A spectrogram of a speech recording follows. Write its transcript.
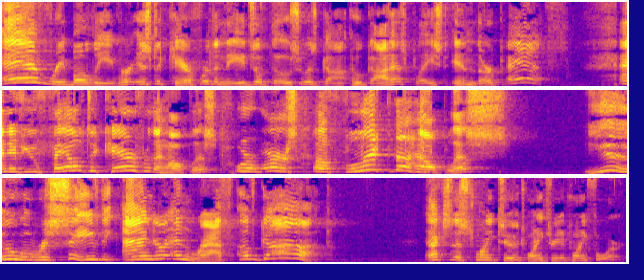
Every believer is to care for the needs of those who, God, who God has placed in their path. And if you fail to care for the helpless, or worse, afflict the helpless, you will receive the anger and wrath of God. Exodus 22, 23 to 24.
